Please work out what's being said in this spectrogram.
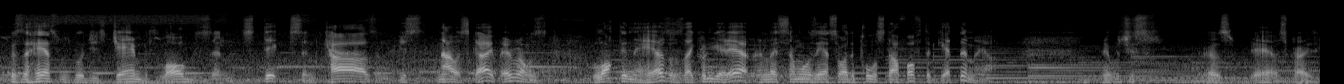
because the houses were just jammed with logs and sticks and cars and just no escape. Everyone was locked in their houses. They couldn't get out unless someone was outside to pull the stuff off to get them out. It was just, it was, yeah, it was crazy.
